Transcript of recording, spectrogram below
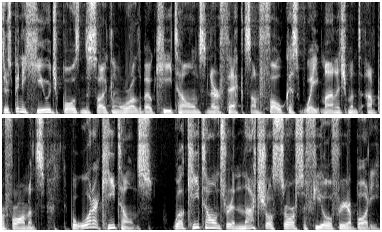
There's been a huge buzz in the cycling world about ketones and their effects on focus, weight management, and performance. But what are ketones? Well, ketones are a natural source of fuel for your body.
